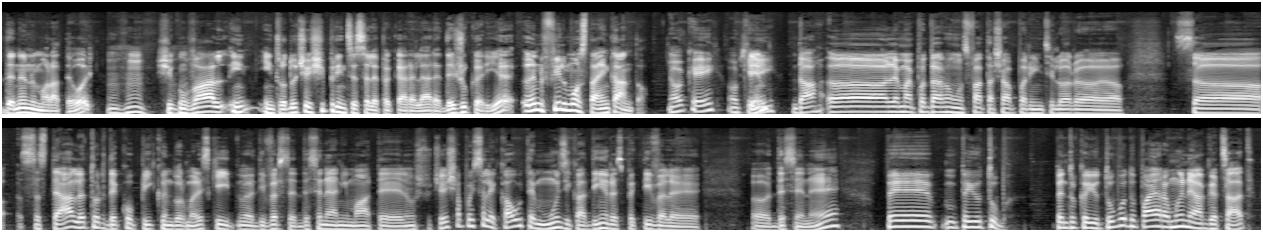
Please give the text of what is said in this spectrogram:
de nenumărate ori Mhm. și cumva in- introduce și prințesele pe care le are de jucărie în filmul ăsta, Encanto. Ok, ok. Știi? Da, uh, le mai pot da un sfat așa părinților uh, să, să stea alături de copii când urmăresc ei uh, diverse desene animate, nu știu ce, și apoi să le caute muzica din respectivele uh, desene pe, pe YouTube. Pentru că YouTube-ul după aia rămâne agățat.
